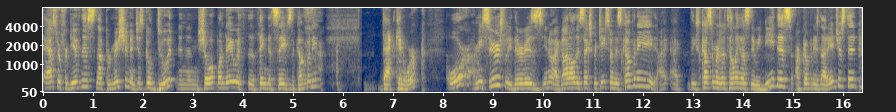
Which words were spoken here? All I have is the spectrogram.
ask for forgiveness, not permission, and just go do it, and then show up one day with the thing that saves the company. That can work. Or, I mean, seriously, there is, you know, I got all this expertise from this company. I, I, these customers are telling us that we need this. Our company's not interested.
